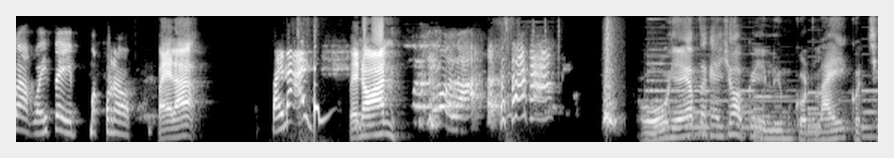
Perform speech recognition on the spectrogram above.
ฝากไว้เสพบักปรอบไปละ ไปไหน ไปนอน โอเคครับ ถ้าใครชอบก็อย่าลืมกดไลค์ กดแช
